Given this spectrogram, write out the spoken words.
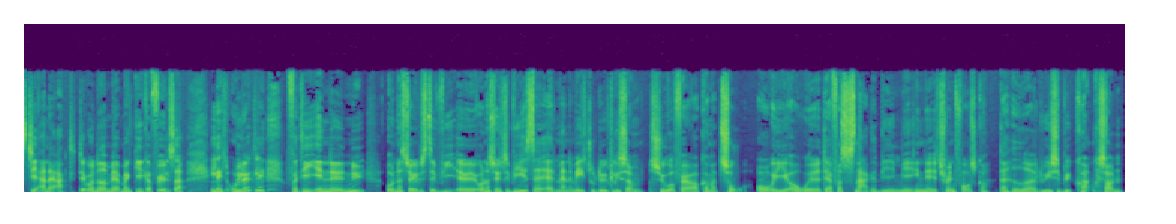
stjerneagtigt. Det var noget med, at man gik og følte sig lidt ulykkelig, fordi en øh, ny undersøgelse, vi, øh, undersøgelse viste, at man er mest ulykkelig som 47,2-årig, og øh, derfor så snakkede vi med en øh, trendforsker, der hedder Louise By Kongsholm.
